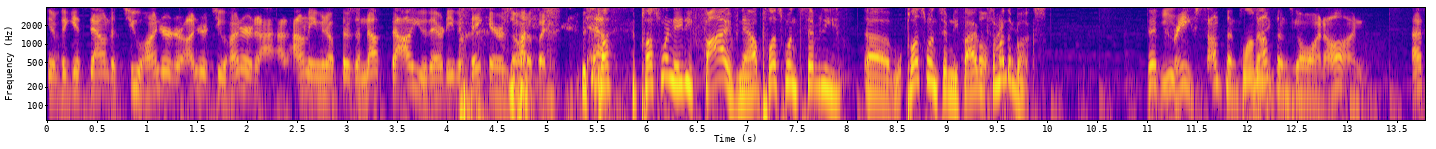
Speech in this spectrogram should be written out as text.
you know, if it gets down to 200 or under 200, I, I don't even know if there's enough value there to even take Arizona. It's but it's yeah. plus, plus 185 now, plus 170, uh, plus 175 oh in some other God. books. Good Jeez. grief! Something, something's going on. That,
